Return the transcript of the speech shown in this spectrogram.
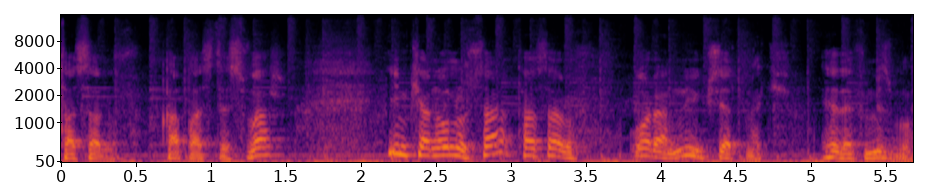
Tasarruf kapasitesi var. İmkan olursa tasarruf oranını yükseltmek. Hedefimiz bu.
